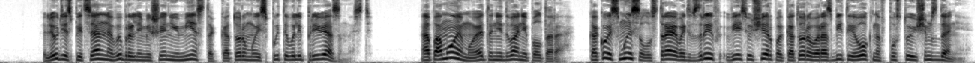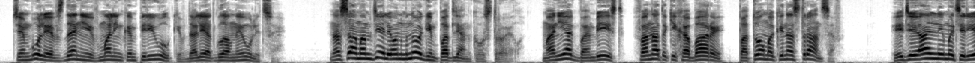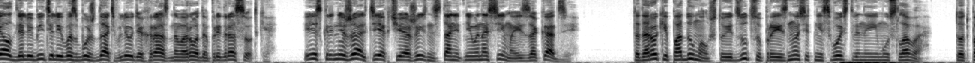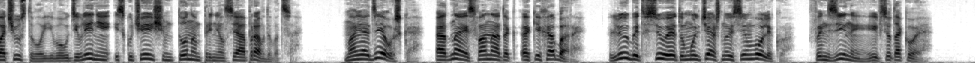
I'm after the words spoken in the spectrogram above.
Люди специально выбрали мишенью место, к которому испытывали привязанность. А по-моему, это ни два, ни полтора. Какой смысл устраивать взрыв, весь ущерб от которого разбитые окна в пустующем здании? Тем более в здании в маленьком переулке, вдали от главной улицы. На самом деле он многим подлянку устроил. Маньяк-бомбист, фанат Акихабары, потомок иностранцев. Идеальный материал для любителей возбуждать в людях разного рода предрассудки. Искренне жаль тех, чья жизнь станет невыносимой из-за Кадзи. Тодороки подумал, что Идзуцу произносит несвойственные ему слова. Тот почувствовал его удивление и скучающим тоном принялся оправдываться. «Моя девушка, одна из фанаток Акихабары, любит всю эту мультяшную символику, фензины и все такое».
